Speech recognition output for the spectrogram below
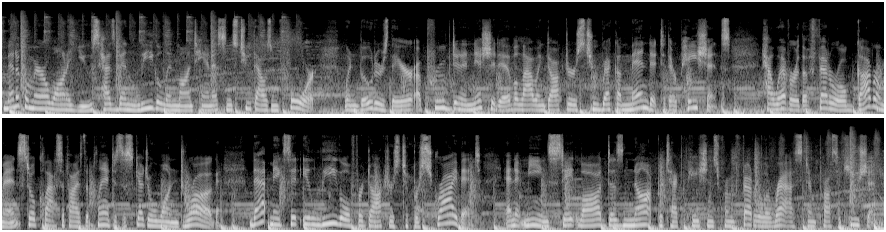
Medical marijuana use has been legal in Montana since 2004, when voters there approved an initiative allowing doctors to recommend it to their patients. However, the federal government still classifies the plant as a Schedule 1 drug. That makes it illegal for doctors to prescribe it, and it means state law does not protect patients from federal arrest and prosecution.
